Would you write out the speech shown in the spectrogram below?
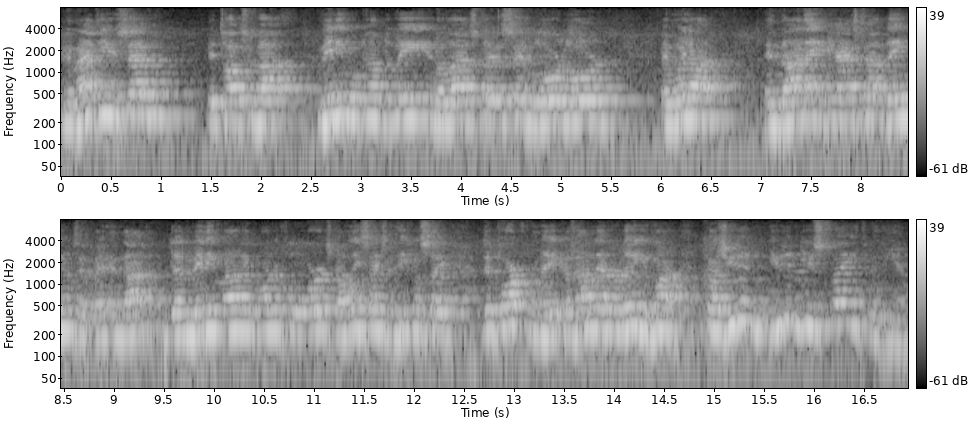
And in Matthew 7, it talks about many will come to me in the last day saying, Lord, Lord, and we not in thy name cast out demons and, and not done many mighty wonderful works and all these things, and he's going to say, Depart from me, because I never knew you. Why? Because you didn't you didn't use faith with him.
